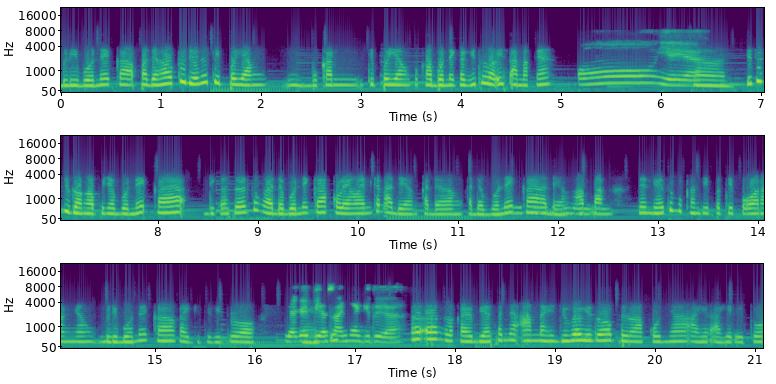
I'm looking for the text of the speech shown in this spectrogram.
beli boneka. Padahal tuh dia tuh tipe yang bukan tipe yang suka boneka gitu loh is anaknya. Oh iya iya. nah dia tuh juga nggak punya boneka. Di kasur tuh nggak ada boneka. Kalau yang lain kan ada yang kadang ada boneka ada yang apa. Dan dia tuh bukan tipe-tipe orang yang beli boneka kayak gitu-gitu loh. Gak kayak Nah, itu- biasanya gitu ya. eh eh, nggak kayak biasanya. Aneh juga gitu loh perilakunya akhir-akhir itu.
